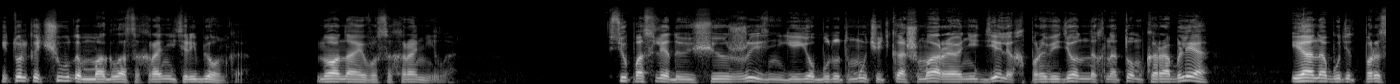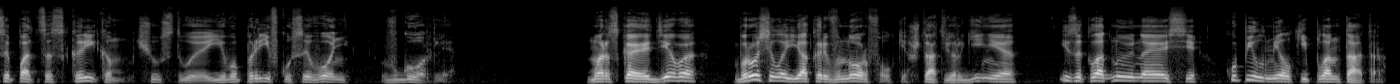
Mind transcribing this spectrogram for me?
и только чудом могла сохранить ребенка, но она его сохранила. Всю последующую жизнь ее будут мучить кошмары о неделях, проведенных на том корабле, и она будет просыпаться с криком, чувствуя его привкус и вонь в горле. Морская дева бросила якорь в Норфолке, штат Виргиния, и закладную на Эсси купил мелкий плантатор,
